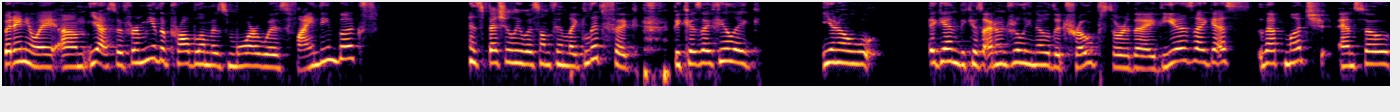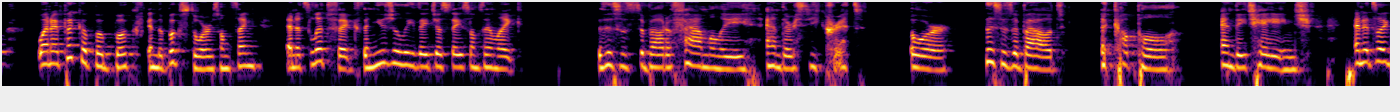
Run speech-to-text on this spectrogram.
but anyway, um yeah, so for me the problem is more with finding books, especially with something like litfic because I feel like you know again because I don't really know the tropes or the ideas I guess that much and so when I pick up a book in the bookstore or something and it's litfic then usually they just say something like this is about a family and their secret or this is about a couple and they change. And it's like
